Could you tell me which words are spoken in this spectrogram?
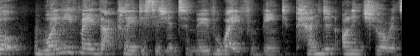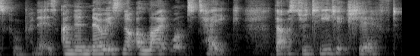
But when you've made that clear decision to move away from being dependent on insurance companies, and I know it's not a light one to take, that strategic shift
